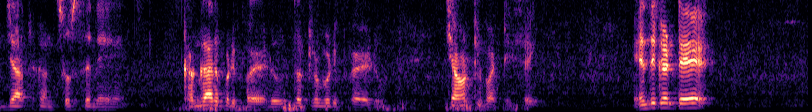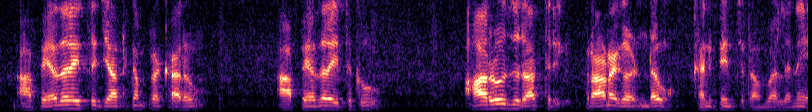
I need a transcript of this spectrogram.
జాతకం చూస్తేనే కంగారు పడిపోయాడు తొట్టుబడిపోయాడు చెమట్లు పట్టేశాయి. ఎందుకంటే ఆ పేద రైతు జాతకం ప్రకారం ఆ పేద రైతుకు ఆ రోజు రాత్రి ప్రాణగండం కనిపించడం వల్లనే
